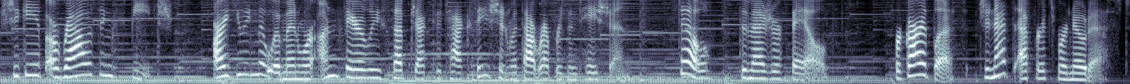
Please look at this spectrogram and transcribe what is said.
She gave a rousing speech, arguing that women were unfairly subject to taxation without representation. Still, the measure failed. Regardless, Jeannette's efforts were noticed.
